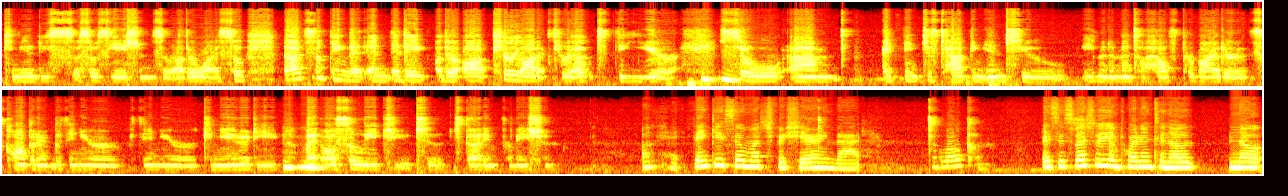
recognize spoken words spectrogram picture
communities associations or otherwise so that's something that and they they're periodic throughout the year mm-hmm. so um, I think just tapping into even a mental health provider that's competent within your within your community mm-hmm. might also lead you to, to that information. Okay, thank you so much for sharing that. You're welcome. It's especially important to know know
